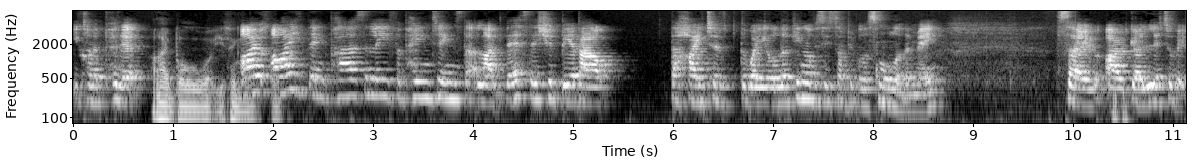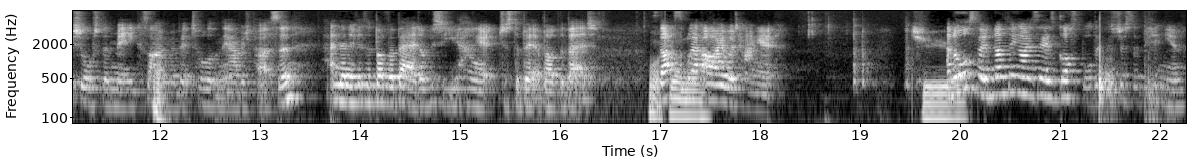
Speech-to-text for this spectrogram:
you kind of put it. Eyeball what you think. I. I think personally for paintings that are like this, they should be about the height of the way you're looking. Obviously, some people are smaller than me. So I would go a little bit shorter than me because I'm a bit taller than the average person. And then if it's above a bed, obviously you hang it just a bit above the bed. What, that's where I would hang it. you, And also, nothing I say is gospel. This is just opinion.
